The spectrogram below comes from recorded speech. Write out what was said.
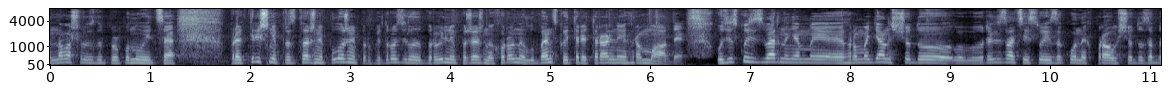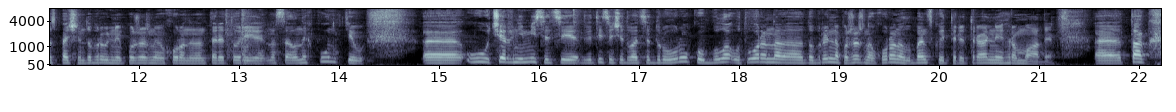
На ваш розгляд пропонується проект рішення про затвердження положень про підрозділи добровільної пожежної охорони Лубенської територіальної громади. У зв'язку зі зверненнями громадян щодо реалізації своїх законних прав щодо забезпечення добровільної пожежної охорони на території населених пунктів. е, У червні місяці 2022 року була утворена добровільна пожежна охорона Лубенської територіальної громади. Е, Так,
